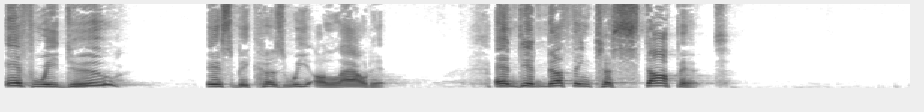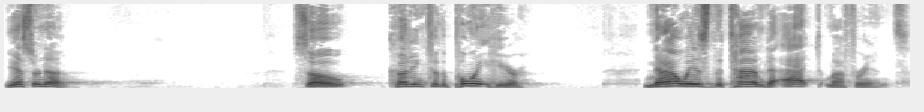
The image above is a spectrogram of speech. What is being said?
If we do, it's because we allowed it and did nothing to stop it. Yes or no? So, cutting to the point here, now is the time to act, my friends.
